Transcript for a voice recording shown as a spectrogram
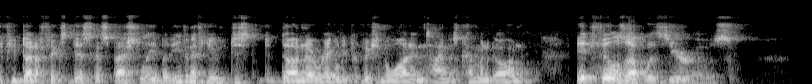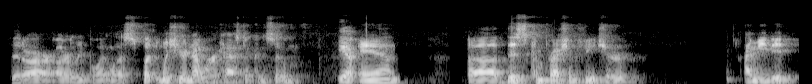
if you've done a fixed disk especially, but even if you've just done a regularly provisioned one and time has come and gone, it fills up with zeros that are utterly pointless, but which your network has to consume. Yeah. And uh, this compression feature, I mean, it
